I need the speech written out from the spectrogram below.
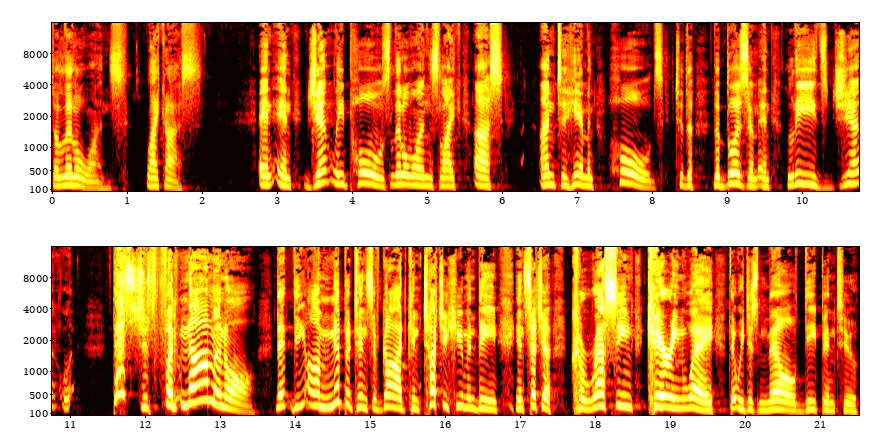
the little ones like us and, and gently pulls little ones like us unto him and holds to the, the bosom and leads gently. That's just phenomenal that the omnipotence of God can touch a human being in such a caressing, caring way that we just meld deep into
